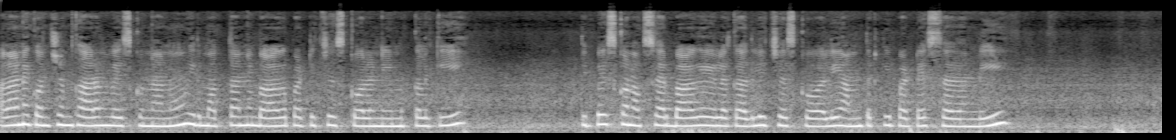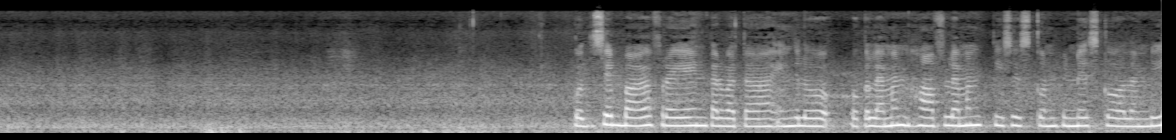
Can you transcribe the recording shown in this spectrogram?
అలానే కొంచెం కారం వేసుకున్నాను. ఇది మొత్తాన్ని బాగా పట్టించేసుకోవాలండి ఈ ముక్కలకి. తిప్పేసుకొని ఒకసారి బాగా ఇలా కదిలిచ్చేసుకోవాలి. అంతటికీ పట్టేస్తుందండి. కొద్దిసేపు బాగా ఫ్రై అయిన తర్వాత ఇందులో ఒక లెమన్ హాఫ్ లెమన్ తీసేసుకొని పిండేసుకోవాలండి.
